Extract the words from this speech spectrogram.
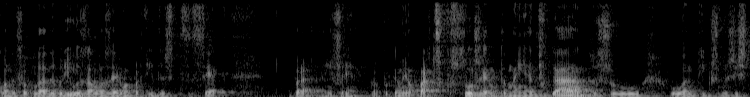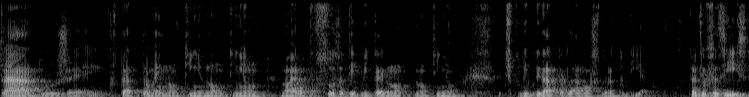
quando a faculdade abriu, as aulas eram a partir das 17 para em frente. Porque a maior parte dos professores eram também advogados ou, ou antigos magistrados é, e, portanto, também não tinham, não tinham, não eram professores a tempo inteiro, não, não tinham disponibilidade para dar aulas durante o dia. Portanto, eu fazia isso.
